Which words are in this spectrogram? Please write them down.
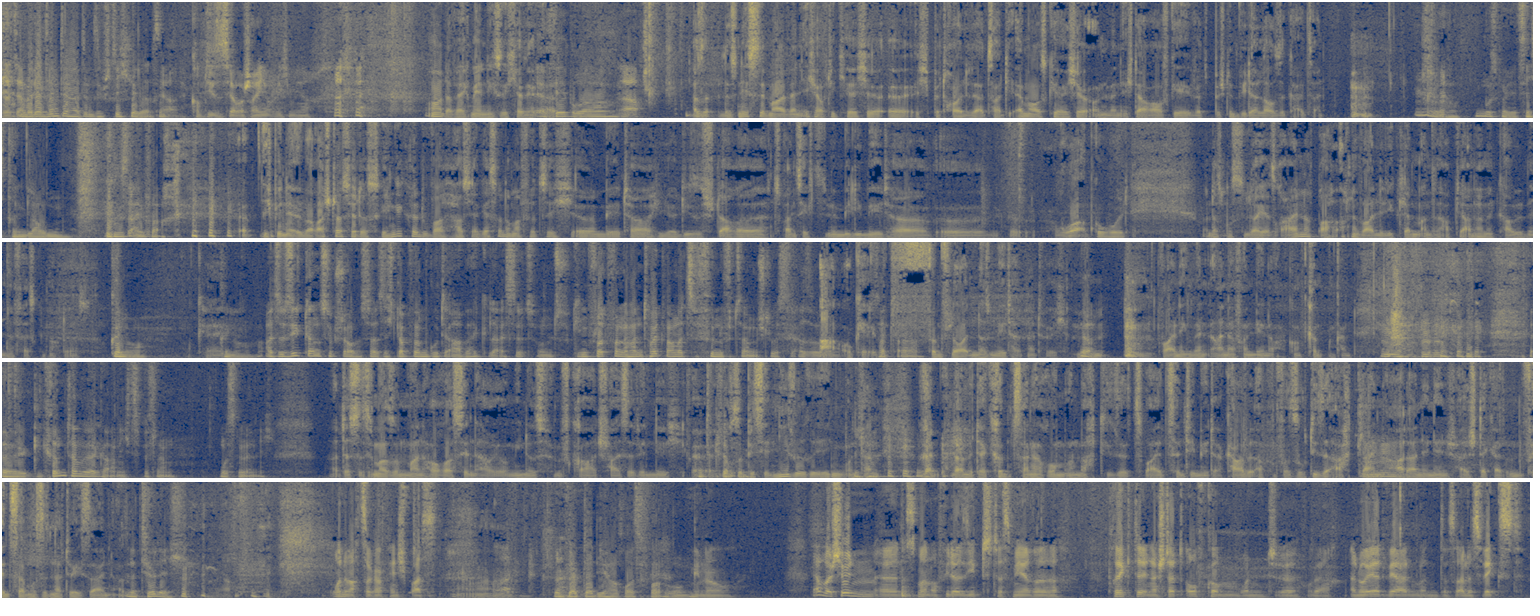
Das Aber ja, der Winter hat uns im Stich gelassen. ja, kommt dieses Jahr wahrscheinlich auch nicht mehr. Oh, da wäre ich mir nicht sicher. Der Februar. Ja, Also das nächste Mal, wenn ich auf die Kirche, äh, ich betreue derzeit die Emmauskirche und wenn ich darauf gehe, wird es bestimmt wieder lausekalt sein. Ja, muss man jetzt nicht dran glauben. Tu es einfach. Äh, Ich bin ja überrascht, dass ihr das hingekriegt Du war, hast ja gestern nochmal 40 äh, Meter hier dieses starre 20 Millimeter äh, äh, Rohr abgeholt. Und das musst du da jetzt rein, das braucht auch eine Weile, die Klemmen. Also habt ihr einfach mit Kabelbinder festgemacht, oder? Genau. Okay. Genau. Also sieht ganz hübsch aus. Also ich glaube, wir haben gute Arbeit geleistet und ging flott von der Hand. Heute waren wir zu fünft am Schluss. Also Ah, okay, mit hat, fünf Leuten, das Met halt natürlich. Ja. Vor allen Dingen, wenn einer von denen auch krempen kann. äh, gekrimmt haben wir ja gar nichts bislang. Mussten wir nicht. Ja, Das ist immer so mein Horrorszenario. Minus fünf Grad, scheiße windig, äh, noch so ein bisschen Nieselregen und dann rennt man da mit der Krimpzange rum und macht diese zwei Zentimeter Kabel ab und versucht diese acht kleinen Mhm. Adern in den Scheißstecker. Und finster muss es natürlich sein. Also, Natürlich. Ohne macht es gar keinen Spaß. So bleibt da die Herausforderung. Genau. Ja, aber schön, äh, dass man auch wieder sieht, dass mehrere Projekte in der Stadt aufkommen und äh, oder erneuert werden und das alles wächst.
